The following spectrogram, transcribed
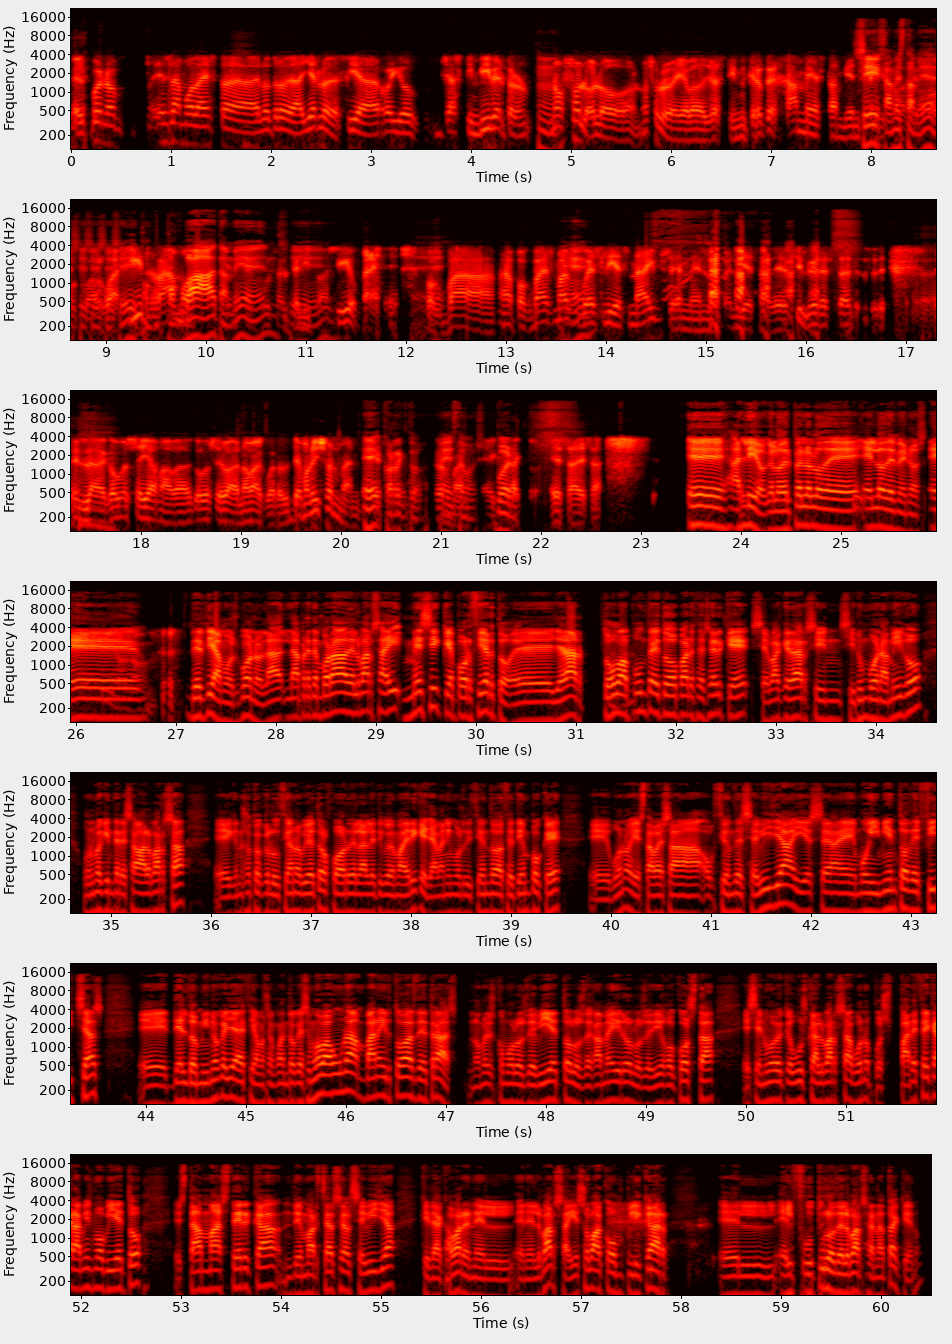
el bueno es la moda esta el otro de ayer lo decía rollo Justin Bieber pero Hmm. no solo lo no solo lo ha llevado Justin creo que James también Sí, James también, poco, sí, sí, sí, sí. así, Pog- Ramos Pogba también sí. así hombre Pogba, ah, Pogba es más Eh. Wesley Snipes en, en la peli esta de Silver Stars en la cómo se llamaba cómo se va no me acuerdo Demolition Man Eh, correcto, ahí Demolition Man, estamos. Bueno. exacto, esa esa Eh, al lío, que lo del pelo es lo de, es lo de menos. Eh, Decíamos, bueno, la, la pretemporada del Barça ahí, Messi, que por cierto, eh, Gerard, todo apunta y todo parece ser que se va a quedar sin, sin un buen amigo, un hombre que interesaba al Barça, eh, que no es otro que Luciano Vieto, el jugador del Atlético de Madrid, que ya venimos diciendo hace tiempo que, eh, bueno, ahí estaba esa opción del Sevilla y ese eh, movimiento de fichas eh, del dominó que ya decíamos. En cuanto que se mueva una, van a ir todas detrás. Nombres como los de Vieto, los de Gameiro, los de Diego Costa, ese 9 que busca el Barça. Bueno, pues parece que ahora mismo Vieto está más cerca de marcharse al Sevilla que de acabar en el, en el Barça. Y eso va a complicar el, el futuro del Barça en ataque, ¿no?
